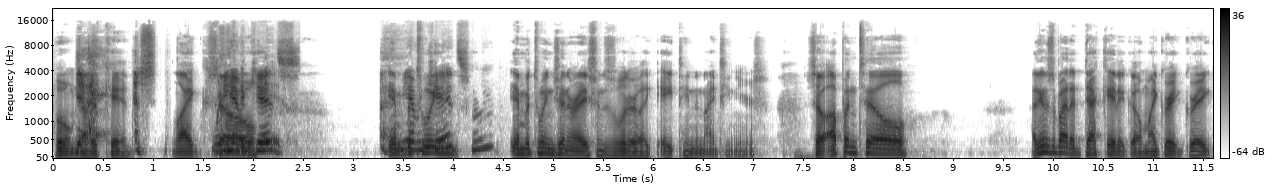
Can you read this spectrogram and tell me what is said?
boom, Yeah. another kid. Like so, when you have kids, in when between kids, hmm? in between generations is literally like 18 to 19 years. So up until I think it was about a decade ago, my great great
